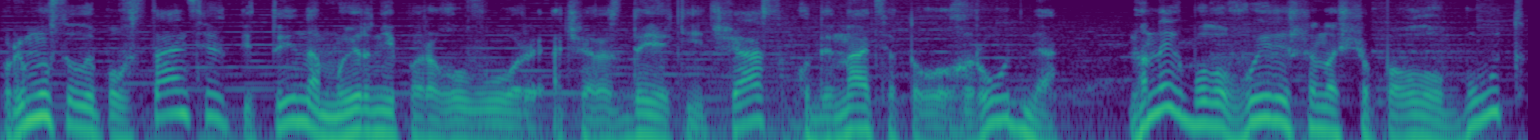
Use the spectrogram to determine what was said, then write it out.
примусили повстанців піти на мирні переговори, а через деякий час, 11 грудня, на них було вирішено, що Павло Бут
